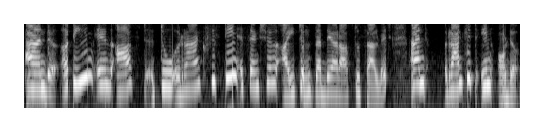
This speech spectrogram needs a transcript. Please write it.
And a team is asked to rank 15 essential items that they are asked to salvage and rank it in order.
